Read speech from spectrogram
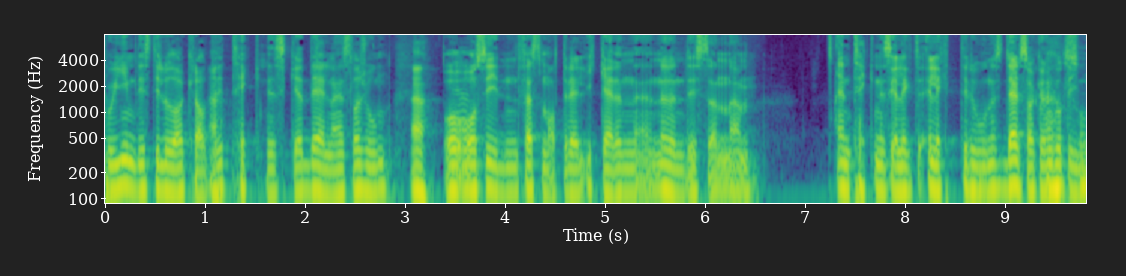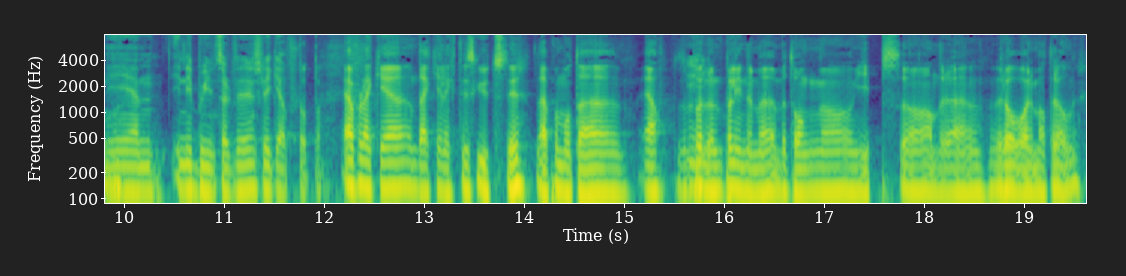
Bream, de stiller da krav til de tekniske delene av installasjonen. Ja. Og, og siden festemateriell ikke er en, nødvendigvis en, um, en teknisk elekt elektronisk del, så har ikke den gått inn sånn, i, um, inn i Bream-sertifiseringen, slik jeg har forstått det. Ja, for det er, ikke, det er ikke elektrisk utstyr. Det er på en måte ja, på, Mm. på linje med betong og gips og andre råvarematerialer.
